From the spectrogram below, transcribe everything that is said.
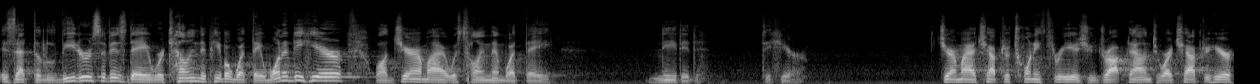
is that the leaders of his day were telling the people what they wanted to hear, while Jeremiah was telling them what they needed to hear. Jeremiah chapter 23, as you drop down to our chapter here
